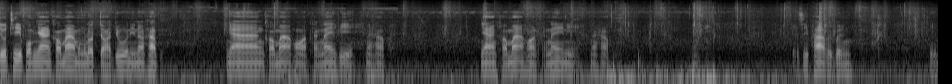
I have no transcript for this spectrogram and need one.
จุดที่ผมยางเขามามองรถจอดอยู่นี่เนาะครับ ยางเขามาหอดข้างในพี่นะครับ ยางเขามาหอดข้างในนี่นะครับเดี๋ยวสีผ้าไปเบิงเห็น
